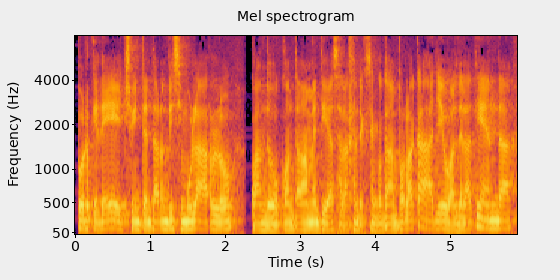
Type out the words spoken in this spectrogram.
Porque de hecho intentaron disimularlo cuando contaban mentiras a la gente que se encontraban por la calle o al de la tienda,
